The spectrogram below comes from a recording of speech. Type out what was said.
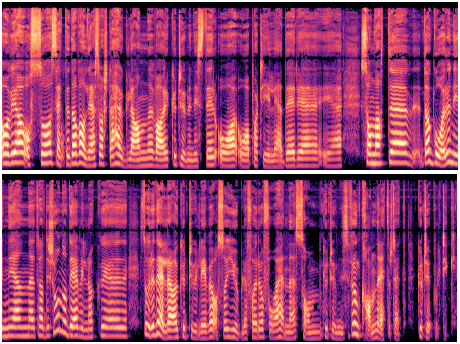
og, vi har også sett det da Valgerd Svarstad Haugland var kulturminister og, og partileder. Eh, sånn at da går hun inn i en tradisjon, og det vil nok store deler av kulturlivet også juble for å få henne som kulturminister. For hun kan rett og slett kulturpolitikk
